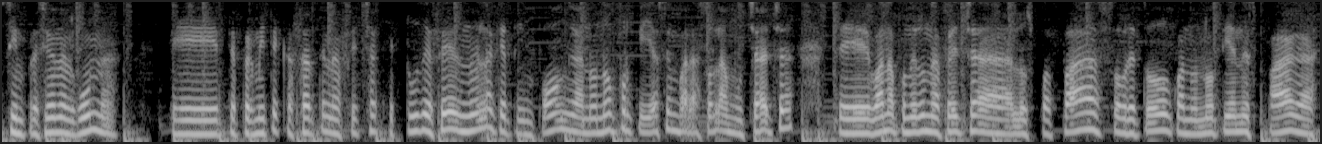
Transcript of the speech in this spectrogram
sin presión alguna. Eh, te permite casarte en la fecha que tú desees, no en la que te impongan, o no porque ya se embarazó la muchacha, te van a poner una fecha los papás, sobre todo cuando no tienes paga,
